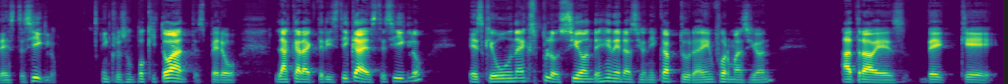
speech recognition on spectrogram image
este siglo, incluso un poquito antes, pero la característica de este siglo es que hubo una explosión de generación y captura de información a través de que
